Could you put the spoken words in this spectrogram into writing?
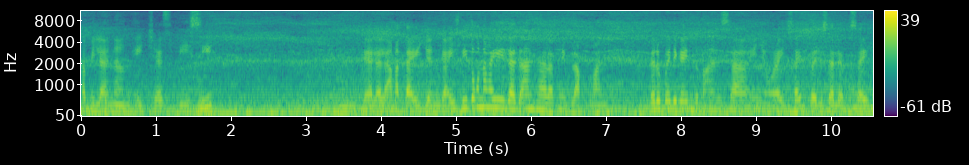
kabila ng HSBC. Kaya lalakad tayo dyan guys. Dito ko na kayo dadaan sa harap ni Blackman. Pero pwede kayong dumaan sa inyong right side, pwede sa left side.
